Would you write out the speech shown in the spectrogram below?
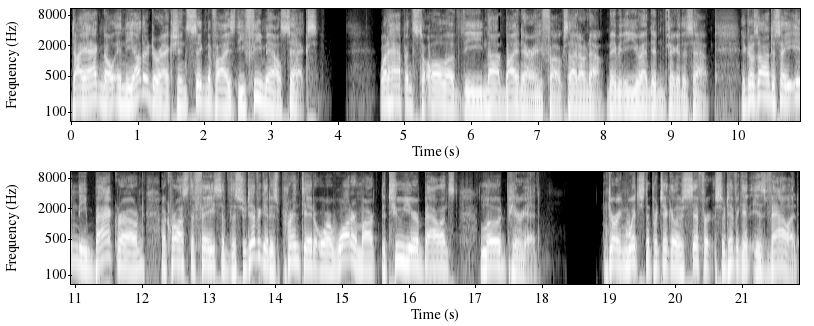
diagonal in the other direction signifies the female sex. What happens to all of the non binary folks? I don't know. Maybe the UN didn't figure this out. It goes on to say in the background, across the face of the certificate, is printed or watermarked the two year balanced load period during which the particular certificate is valid.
